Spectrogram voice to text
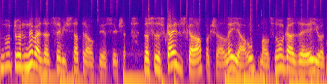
nu, tur nevajadzētu sevišķi satraukties. Iekšā. Tas ir skaidrs, ka apakšā lejā upmals nogāzē, ejot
